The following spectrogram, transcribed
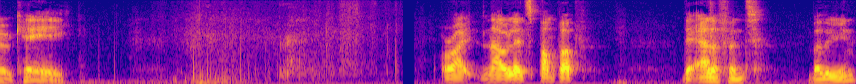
Okay. Alright, now let's pump up the elephant balloon.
